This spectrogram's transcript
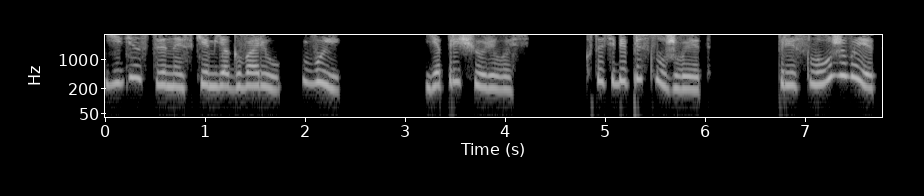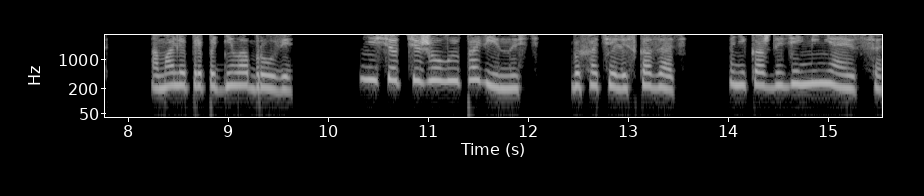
Единственное, с кем я говорю, вы». Я прищурилась. «Кто тебе прислуживает?» «Прислуживает?» Амалия приподняла брови. «Несет тяжелую повинность, вы хотели сказать. Они каждый день меняются,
